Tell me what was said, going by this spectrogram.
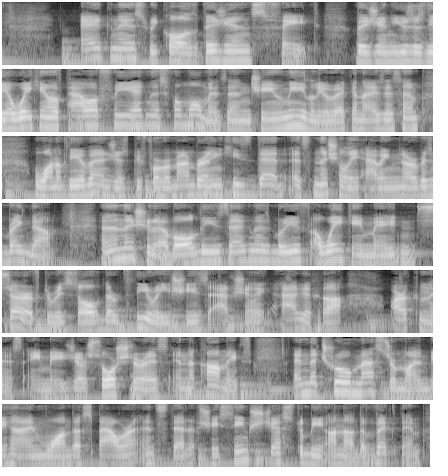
Agnes recalls Vision's fate. Vision uses the awakening of power free Agnes for moments and she immediately recognizes him, one of the Avengers, before remembering he's dead, initially having nervous breakdown. And initially of all these Agnes' brief awakening may serve to resolve the theory she's actually Agatha Harkness, a major sorceress in the comics, and the true mastermind behind Wanda's power. Instead, of she seems just to be another victim.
